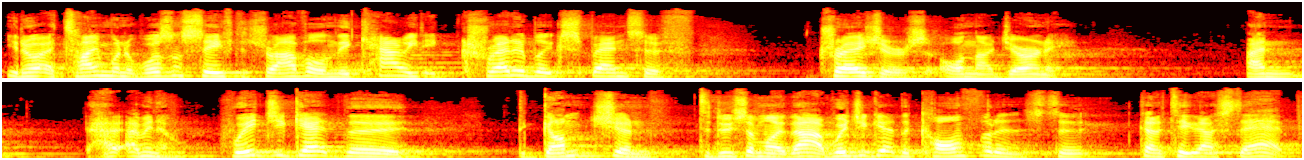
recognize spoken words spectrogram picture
you know, at a time when it wasn't safe to travel, and they carried incredibly expensive treasures on that journey. And I mean, where'd you get the, the gumption to do something like that? Where'd you get the confidence to kind of take that step?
